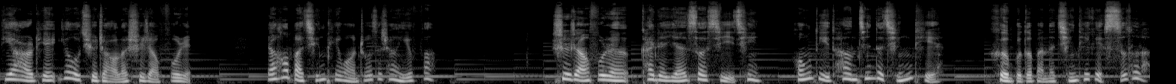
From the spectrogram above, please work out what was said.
第二天又去找了市长夫人，然后把请帖往桌子上一放。市长夫人看着颜色喜庆、红底烫金的请帖，恨不得把那请帖给撕了，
